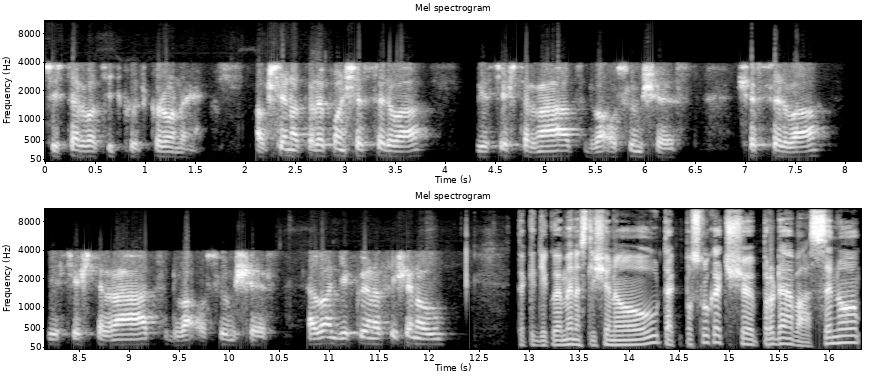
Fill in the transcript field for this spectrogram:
320 korony. A vše na telefon 602 214 286 602 214 286. Já vám děkuji naslyšenou. Tak děkujeme naslyšenou. Tak posluchač prodává seno,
